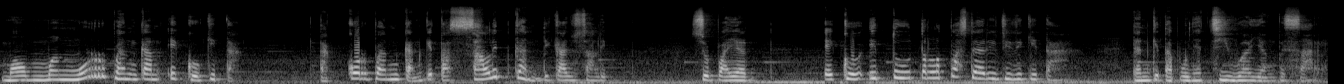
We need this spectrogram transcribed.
Mau mengorbankan ego kita. Kita korbankan, kita salibkan di kayu salib. Supaya ego itu terlepas dari diri kita. Dan kita punya jiwa yang besar.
